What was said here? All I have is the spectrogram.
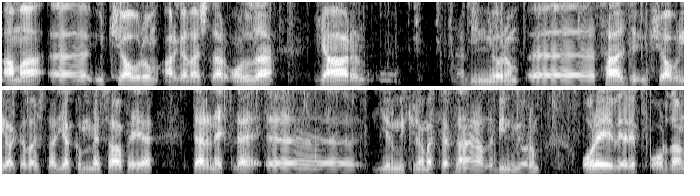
Ama 3 yavrum arkadaşlar onu da yarın ya Bilmiyorum. Eee, sadece 3 yavruyu arkadaşlar yakın mesafeye dernekle eee, 20 kilometre falan herhalde bilmiyorum. Oraya verip oradan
